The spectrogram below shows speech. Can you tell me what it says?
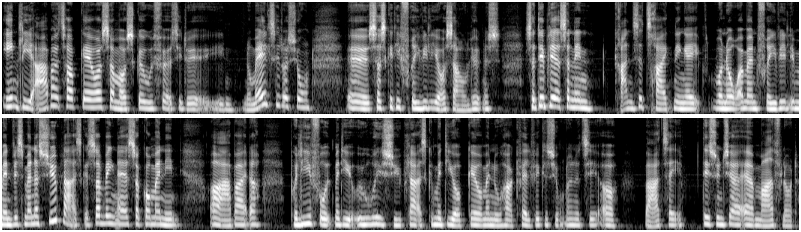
egentlige arbejdsopgaver, som også skal udføres i, det, i en normal situation, øh, så skal de frivillige også aflønnes. Så det bliver sådan en grænsetrækning af, hvornår er man frivillig. Men hvis man er sygeplejerske, så mener jeg, så går man ind og arbejder på lige fod med de øvrige sygeplejersker, med de opgaver, man nu har kvalifikationerne til at varetage. Det synes jeg er meget flot.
